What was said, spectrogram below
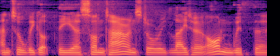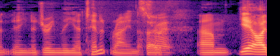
until we got the uh, Sontaran story later on with uh, you know during the uh, Tennant reign. That's so. right. Um, yeah, I,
